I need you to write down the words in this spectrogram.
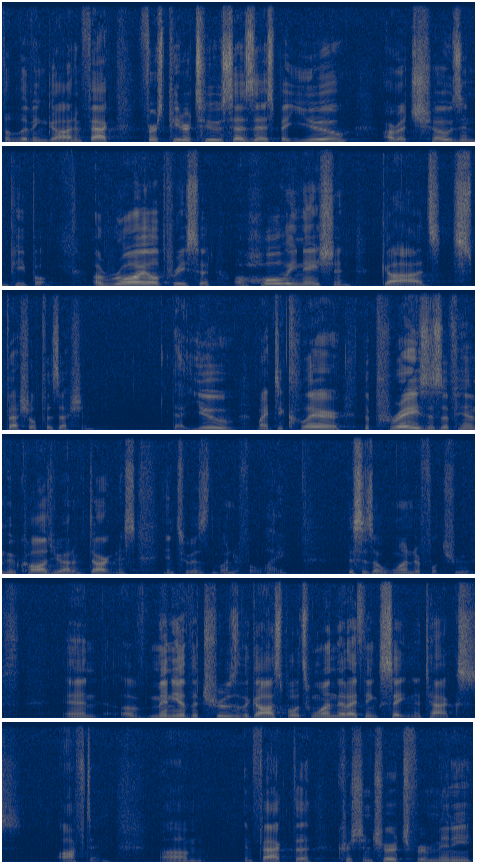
the living God. In fact, 1 Peter 2 says this But you are a chosen people, a royal priesthood, a holy nation, God's special possession, that you might declare the praises of him who called you out of darkness into his wonderful light. This is a wonderful truth. And of many of the truths of the gospel, it's one that I think Satan attacks often. Um, in fact, the Christian church for many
